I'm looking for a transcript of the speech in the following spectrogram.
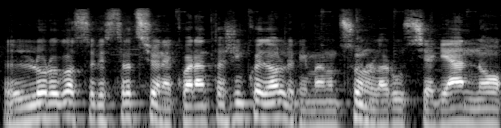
il loro costo di estrazione è 45 dollari, ma non sono la Russia che hanno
